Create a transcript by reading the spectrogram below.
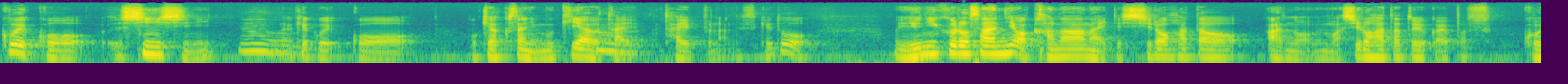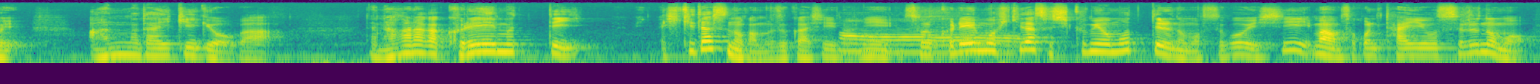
ごいこう真摯に、うん。結構こうお客さんに向き合うタイ,、うん。タイプなんですけどユニクロさんにはかなわないって白旗をあの、まあ、白旗というかやっぱすっごいあんな大企業がなかなかクレームってい引き出すのが難しいのにそのクレームを引き出す仕組みを持ってるのもすごいし、まあ、そこに対応するのも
